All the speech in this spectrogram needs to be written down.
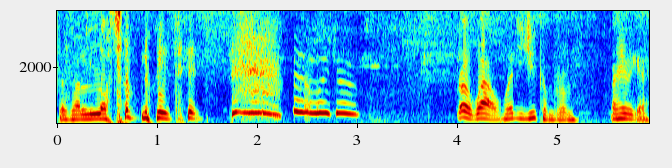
There's a lot of noises. oh my god. Oh wow, where did you come from? Oh, here we go.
